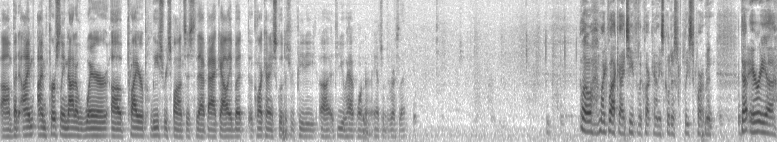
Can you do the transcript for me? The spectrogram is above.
Um, but I'm, I'm personally not aware of prior police responses to that back alley. But the Clark County School District PD, uh, if you have one to answer the rest of that. Hello, Mike Blackeye, Chief of the Clark County School District Police Department. That area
